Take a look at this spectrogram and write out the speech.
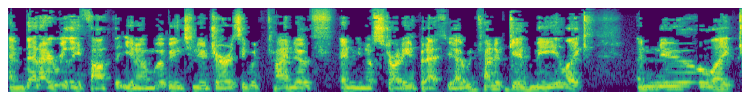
And then I really thought that you know moving to New Jersey would kind of and you know starting up at FEI would kind of give me like a new like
